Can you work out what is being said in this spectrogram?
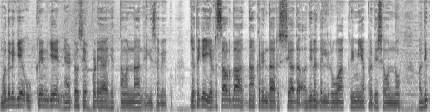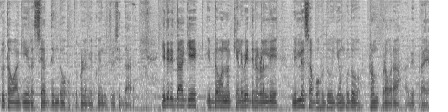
ಮೊದಲಿಗೆ ಉಕ್ರೇನ್ಗೆ ನ್ಯಾಟೋ ಸೇರ್ಪಡೆಯ ಯತ್ನವನ್ನು ನಿಲ್ಲಿಸಬೇಕು. ಜೊತೆಗೆ ಎರಡು ಸಾವಿರದ ಹದಿನಾಲ್ಕರಿಂದ ರಷ್ಯಾದ ಅಧೀನದಲ್ಲಿರುವ ಕ್ರಿಮಿಯಾ ಪ್ರದೇಶವನ್ನು ಅಧಿಕೃತವಾಗಿ ರಷ್ಯಾದ್ಯಂದು ಒಪ್ಪಿಕೊಳ್ಳಬೇಕು ಎಂದು ತಿಳಿಸಿದ್ದಾರೆ. ಇದರಿಂದಾಗಿ ಯುದ್ಧವನ್ನು ಕೆಲವೇ ದಿನಗಳಲ್ಲಿ ನಿಲ್ಲಿಸಬಹುದು ಎಂಬುದು ಟ್ರಂಪ್ ರವರ ಅಭಿಪ್ರಾಯ.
